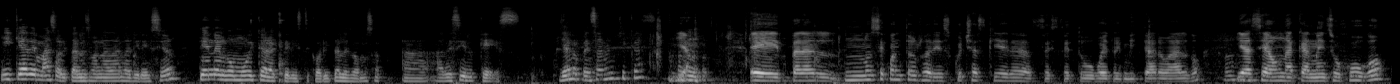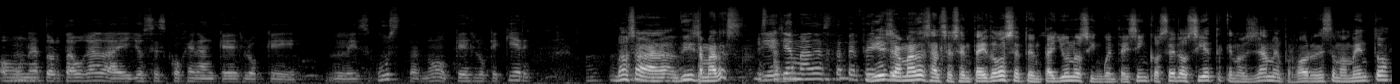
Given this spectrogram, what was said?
y que además ahorita les van a dar la dirección. Tiene algo muy característico, ahorita les vamos a, a- a decir qué es. ¿Ya lo pensaron, chicas? Ya. Eh, para el- no sé cuántos radioescuchas quieras este tú bueno invitar o algo, ya sea una carne en su jugo o una torta ahogada, ellos escogerán qué es lo que les gusta, ¿no? Qué es lo que quieren. Vamos a 10 llamadas. 10 llamadas está perfecto. 10 llamadas al 62 71 55 07 que nos llamen por favor en este momento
